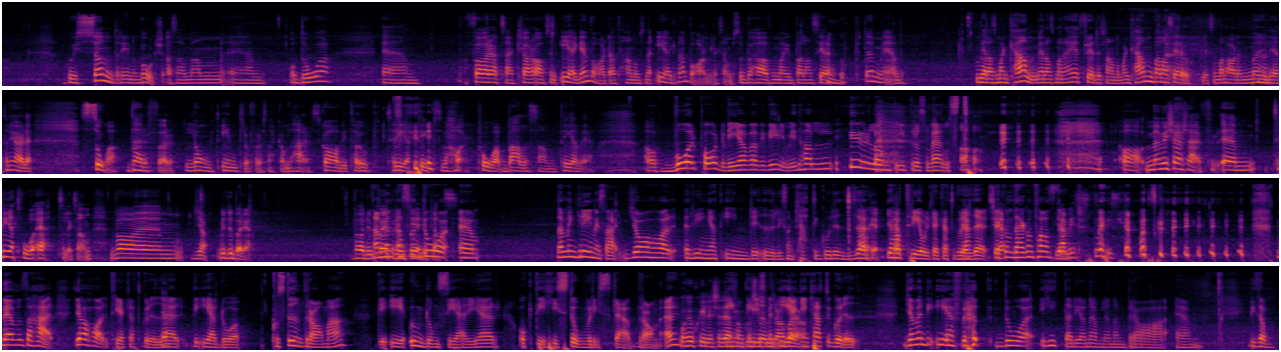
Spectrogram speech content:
jag går ju sönder inombords. Alltså man, ehm, och då, ehm, för att så här, klara av sin egen vardag, att ta hand om sina egna barn, liksom, så behöver man ju balansera Mm. upp det med Medan man kan, medan man är i ett fredligt land och man kan balansera upp, liksom, man har den möjligheten att göra det. Så därför, långt intro för att snacka om det här, ska vi ta upp tre tips var på Balsam-TV. Och Vår podd, vi gör vad vi vill. Vi har hur långt intro som helst. Ja, men vi kör så här. Ehm, 3, 2, 1 liksom. Vad, ehm, Ja. vill du börja? Vad har du, Nej, vad är på din alltså tredje då, plats? ehm, nej, men grejen är så här, jag har ringat in det i liksom kategorier. Okej, Jag ja. har tre olika kategorier, Ja, så jag ja. kom, det här kommer ta en stund. Ja, visst, Nej, visst. Nej, men så här. Jag har tre kategorier. Det är då kostymdrama, det är ungdomsserier och det är historiska dramer. Och hur skiljer sig det från det är liksom en kostymdrama? egen kategori. Ja, men det är för att då hittade jag nämligen en bra... ehm, liksom,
